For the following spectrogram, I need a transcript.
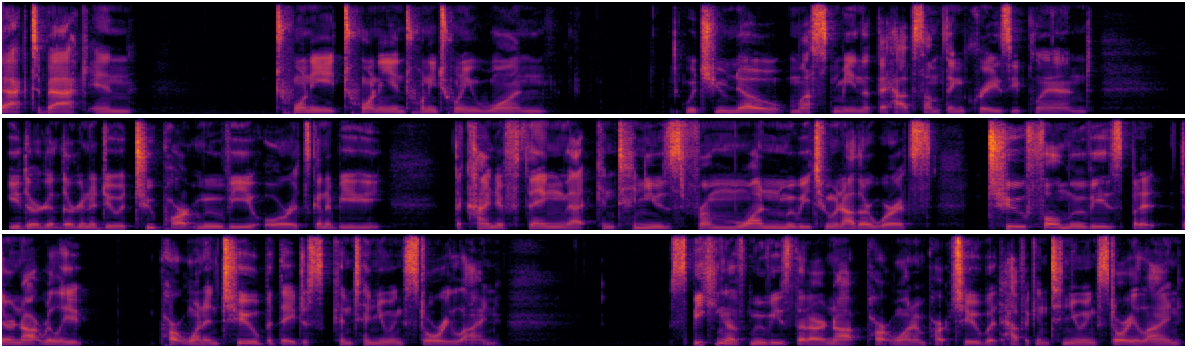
back to back in 2020 and 2021, which you know must mean that they have something crazy planned. Either they're going to do a two part movie or it's going to be the kind of thing that continues from one movie to another where it's two full movies, but it, they're not really part one and two, but they just continuing storyline. Speaking of movies that are not part one and part two, but have a continuing storyline,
